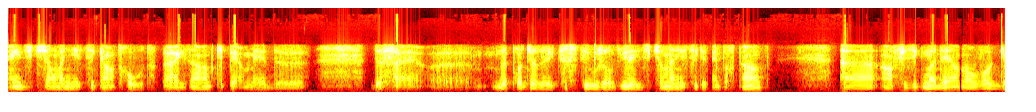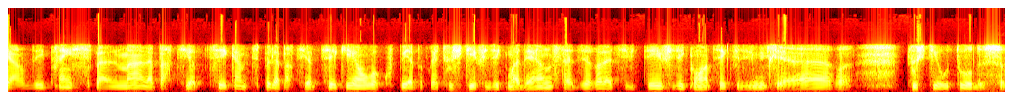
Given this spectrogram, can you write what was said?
induction magnétique, entre autres, par exemple, qui permet de, de faire, de produire de l'électricité aujourd'hui. L'induction magnétique est importante. En physique moderne, on va garder principalement la partie optique, un petit peu la partie optique, et on va couper à peu près tout ce qui est physique moderne, c'est-à-dire relativité, physique quantique, physique nucléaire, tout ce qui est autour de ça.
